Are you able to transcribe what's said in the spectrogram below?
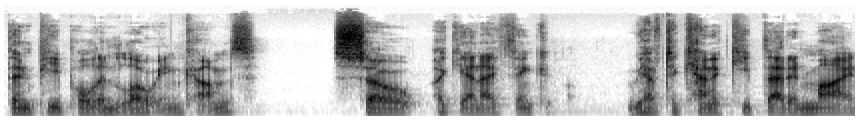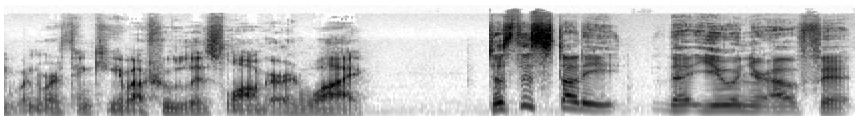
than people in low incomes. So, again, I think we have to kind of keep that in mind when we're thinking about who lives longer and why. Does this study that you and your outfit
